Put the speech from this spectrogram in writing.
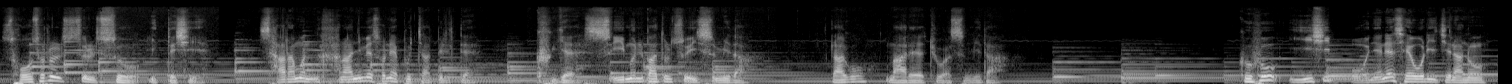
소설을 쓸 수 있듯이 사람은 하나님의 손에 붙잡힐 때 크게 쓰임을 받을 수 있습니다. 라고 말해 주었습니다. 그 후 25년의 세월이 지난 후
